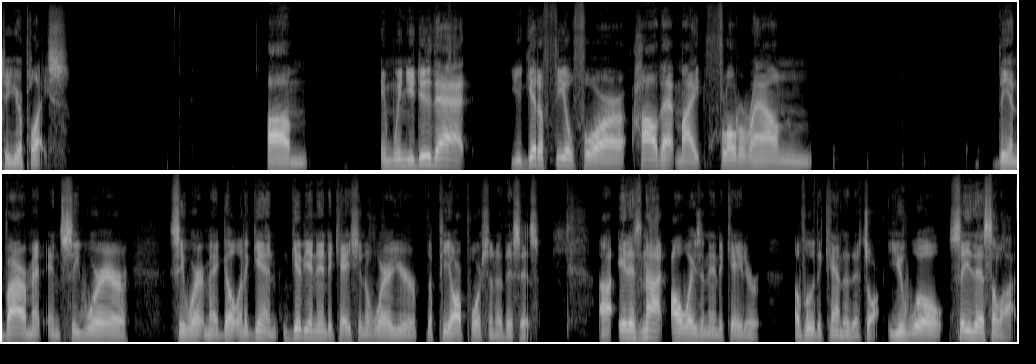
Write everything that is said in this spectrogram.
to your place. Um, and when you do that, you get a feel for how that might float around the environment and see where see where it may go. And again, give you an indication of where your the PR portion of this is. Uh, it is not always an indicator of who the candidates are. You will see this a lot.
